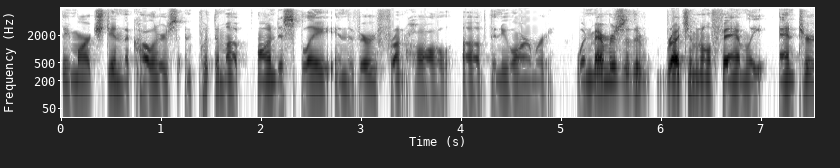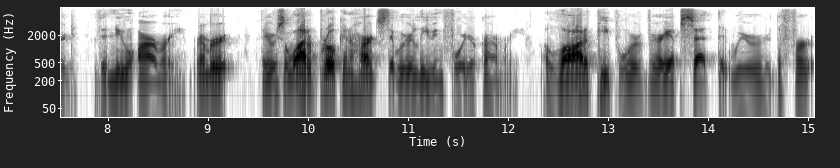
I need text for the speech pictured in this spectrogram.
They marched in the colors and put them up on display in the very front hall of the new armory. When members of the regimental family entered the new armory, remember there was a lot of broken hearts that we were leaving Fort York Armory. A lot of people were very upset that we were the first.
